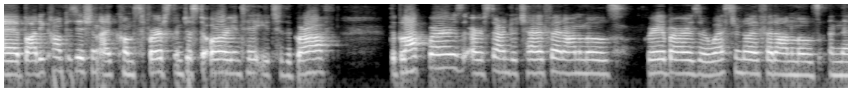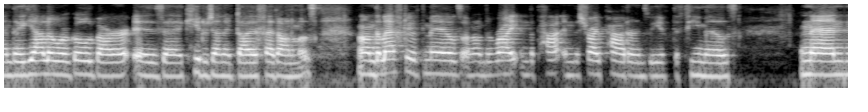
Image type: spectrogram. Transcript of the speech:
uh, body composition outcomes first, and just to orientate you to the graph, the black bars are standard chow-fed animals, grey bars are Western diet-fed animals, and then the yellow or gold bar is uh, ketogenic diet-fed animals. And on the left we have the males, and on the right in the in the stripe patterns we have the females. And then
